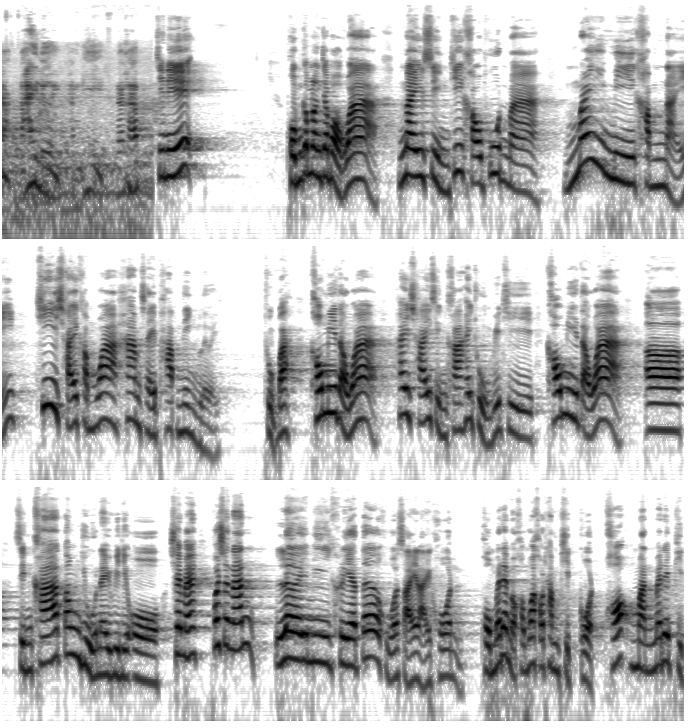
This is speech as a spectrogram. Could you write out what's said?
ดักต์ได้เลยทันทีนะครับ ทีนี้ผมกำลังจะบอกว่าในสิ่งที่เขาพูดมา ไม่มีคำไหนที่ใช้คำว่าห้ามใช้ภาพนิ่งเลย ถูกปะเขามีแต่ว่าให้ใช้สินค้าให้ถูกวิธี เขามีแต่ว่าสินค้าต้องอยู่ในวิดีโอ ใช่ไหมเพราะฉะนั้นเลยมีครีเอเตอร์หัวใสหลายคน ผมไม่ได้หมายความว่าเขาทำผิดกฎ เพราะมันไม่ได้ผิด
